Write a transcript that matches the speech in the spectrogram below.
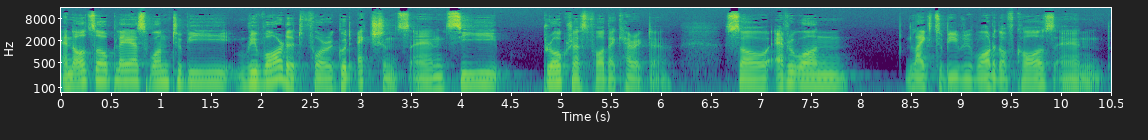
And also, players want to be rewarded for good actions and see progress for their character. So, everyone likes to be rewarded, of course, and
